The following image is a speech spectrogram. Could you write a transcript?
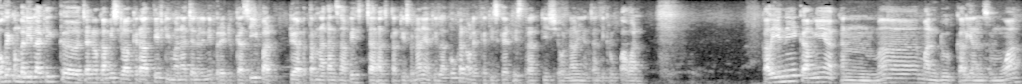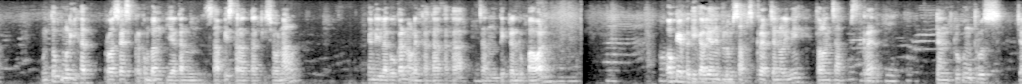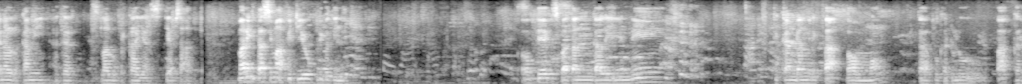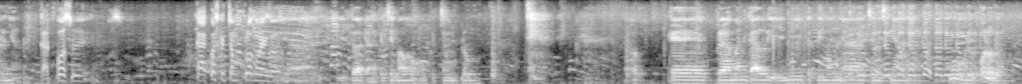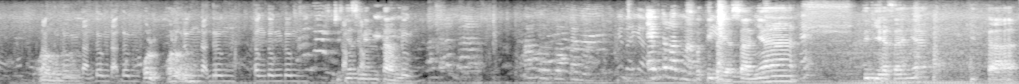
Oke, kembali lagi ke channel kami Silau Kreatif di mana channel ini beredukasi pada peternakan sapi secara tradisional yang dilakukan oleh gadis-gadis tradisional yang cantik rupawan. Kali ini kami akan memandu kalian semua untuk melihat proses perkembang biakan sapi secara tradisional yang dilakukan oleh kakak-kakak cantik dan rupawan. Oke, bagi kalian yang belum subscribe channel ini, tolong subscribe dan dukung terus channel kami agar selalu berkaya setiap saat. Mari kita simak video berikut ini. Oke, kesempatan kali ini di kandang milik Pak Tomo. Kita buka dulu pagernya. Kakos Kakos kecemplung kok. Ya, itu ada anak kecil mau kecemplung. Oke, Brahman kali ini betinanya jenisnya. Tung tantung. Tung tung tung. Jenisnya semental. Seperti biasanya, seperti biasanya kita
